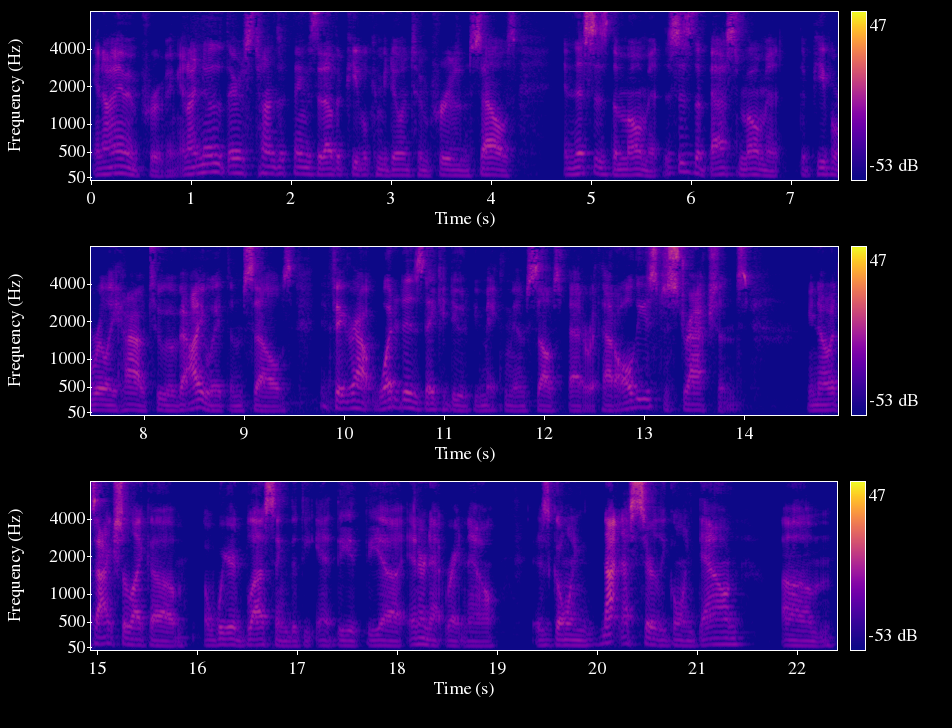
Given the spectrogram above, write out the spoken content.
and I am improving. And I know that there's tons of things that other people can be doing to improve themselves. And this is the moment. This is the best moment that people really have to evaluate themselves and figure out what it is they could do to be making themselves better without all these distractions you know, it's actually like a, a weird blessing that the the the uh, internet right now is going not necessarily going down, um,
